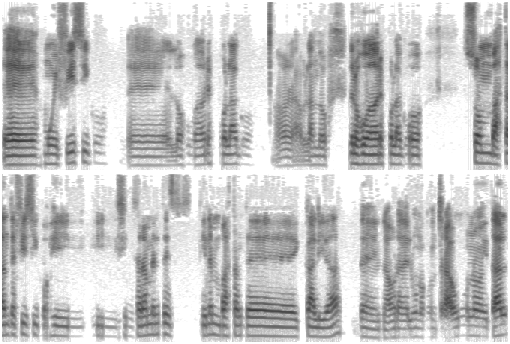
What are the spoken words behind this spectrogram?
Es muy físico. eh, los jugadores polacos, ahora hablando de los jugadores polacos, son bastante físicos y, y sinceramente tienen bastante calidad en la hora del uno contra uno y tal.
